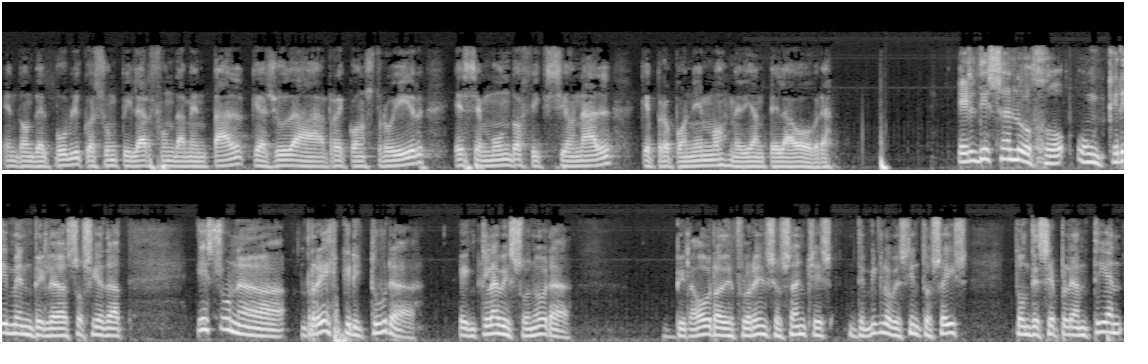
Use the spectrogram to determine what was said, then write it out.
en donde el público es un pilar fundamental que ayuda a reconstruir ese mundo ficcional que proponemos mediante la obra. El desalojo, un crimen de la sociedad, es una reescritura en clave sonora de la obra de Florencio Sánchez de 1906, donde se plantean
